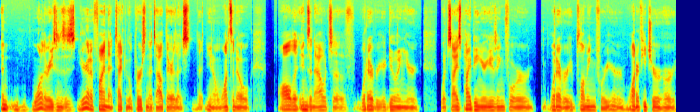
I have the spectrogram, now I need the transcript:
and one of the reasons is you're going to find that technical person that's out there that's that you know wants to know all the ins and outs of whatever you're doing. Your what size piping you're using for whatever plumbing for your water feature or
